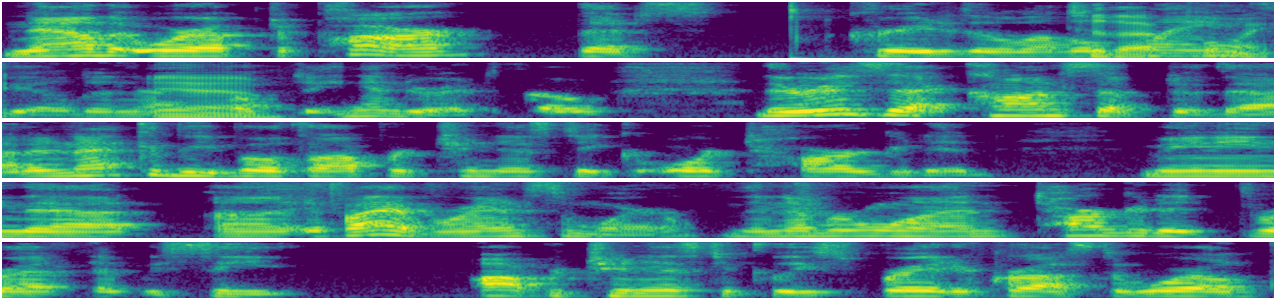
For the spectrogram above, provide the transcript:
Now that we're up to par, that's created a level playing point. field and that yeah. helped to hinder it. So there is that concept of that, and that could be both opportunistic or targeted, meaning that uh, if I have ransomware, the number one targeted threat that we see opportunistically sprayed across the world,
